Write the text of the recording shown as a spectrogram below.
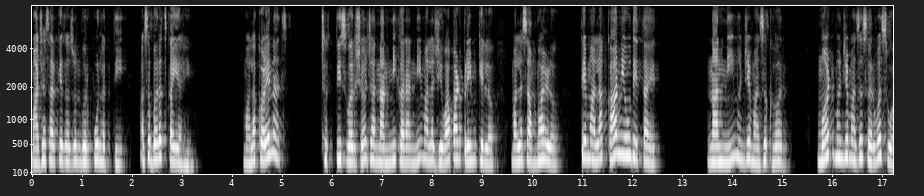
माझ्यासारखेच अजून भरपूर हत्ती असं बरंच काही आहे. मला कळेनाच. छत्तीस वर्ष ज्या नान्नीकरांनी मला जीवापाड प्रेम केलं मला सांभाळलं ते मला का नेऊ देत आहेत? नान्नी म्हणजे माझं घर मठ म्हणजे माझं सर्वस्व.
